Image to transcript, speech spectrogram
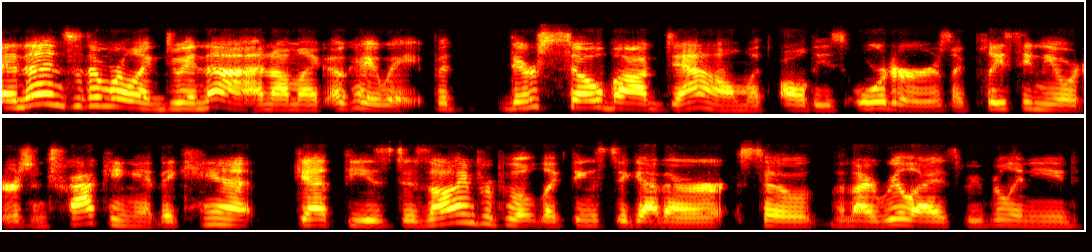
and then so then we're like doing that and I'm like, okay, wait, but they're so bogged down with all these orders, like placing the orders and tracking it. They can't get these design proposal like things together. So then I realized we really need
